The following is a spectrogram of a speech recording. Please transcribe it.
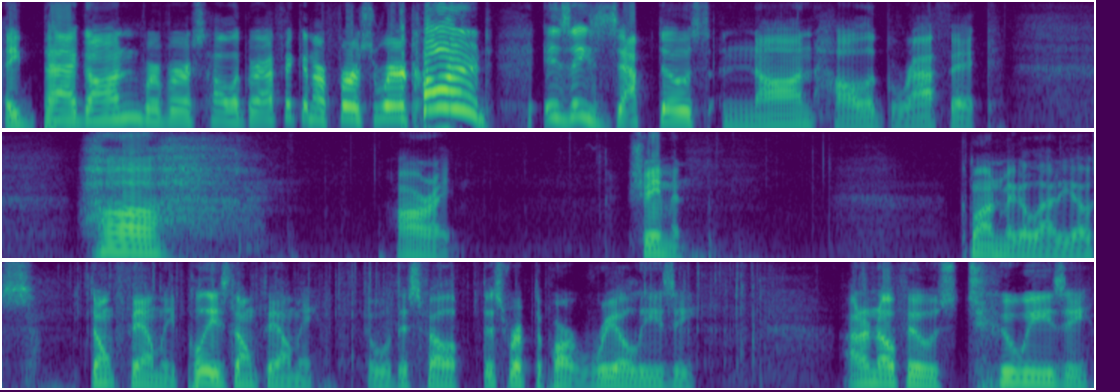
a Bagon reverse holographic, and our first rare card is a Zapdos non-holographic. All right. Shaymin. Come on, Mega Latios. Don't fail me. Please don't fail me. Ooh, this fell up. This ripped apart real easy. I don't know if it was too easy.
